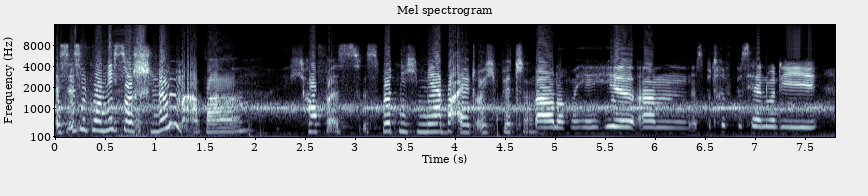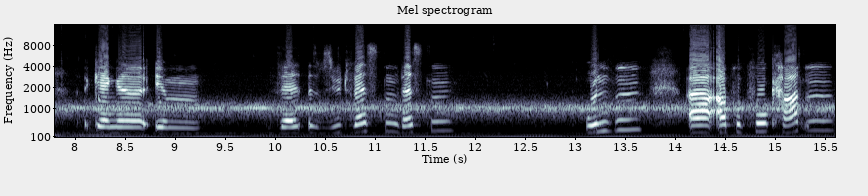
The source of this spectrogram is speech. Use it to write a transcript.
es ist jetzt noch nicht so schlimm, aber ich hoffe, es, es wird nicht mehr. Beeilt euch bitte. Bau nochmal hier. Hier, ähm, es betrifft bisher nur die Gänge im We Südwesten, Westen, unten. Äh, apropos Karten,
